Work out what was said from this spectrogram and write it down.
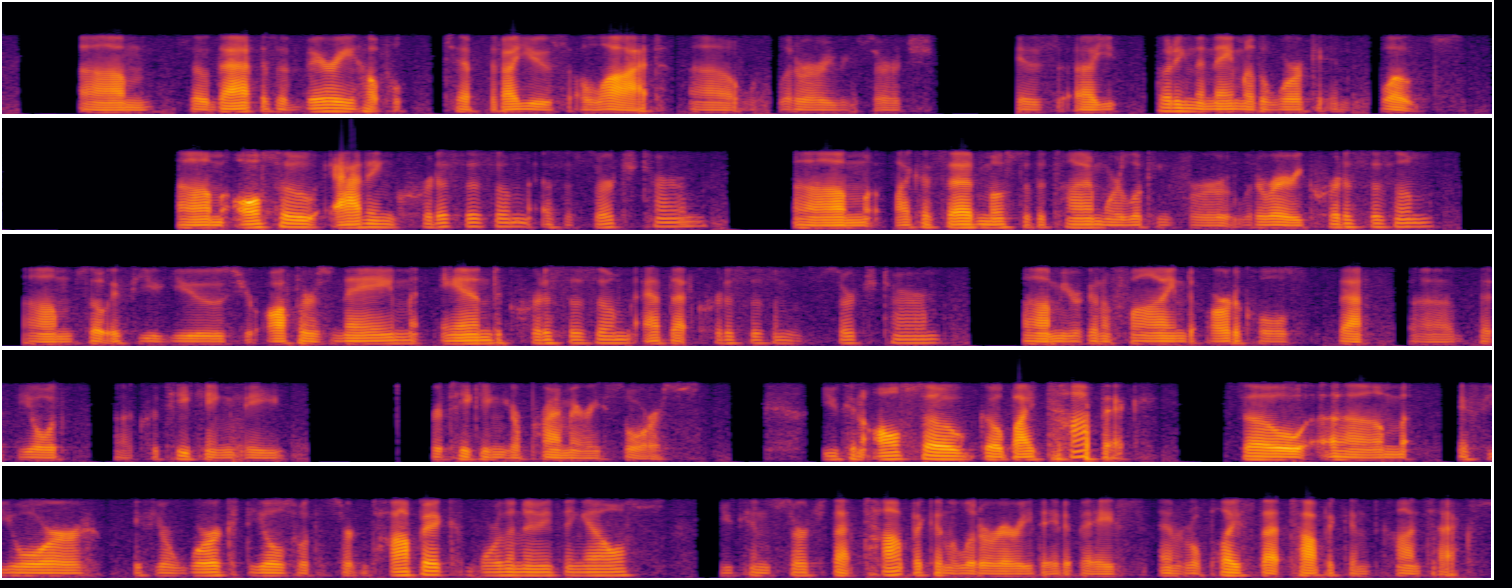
Um, so that is a very helpful tip that I use a lot uh, with literary research, is uh, putting the name of the work in quotes. Um, also, adding criticism as a search term. Um, like I said, most of the time we're looking for literary criticism. Um, so if you use your author's name and criticism, add that criticism as a search term, um, you're going to find articles that uh, that deal with uh, critiquing the critiquing your primary source. You can also go by topic. So um, if your if your work deals with a certain topic more than anything else, you can search that topic in a literary database, and it'll place that topic in context.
